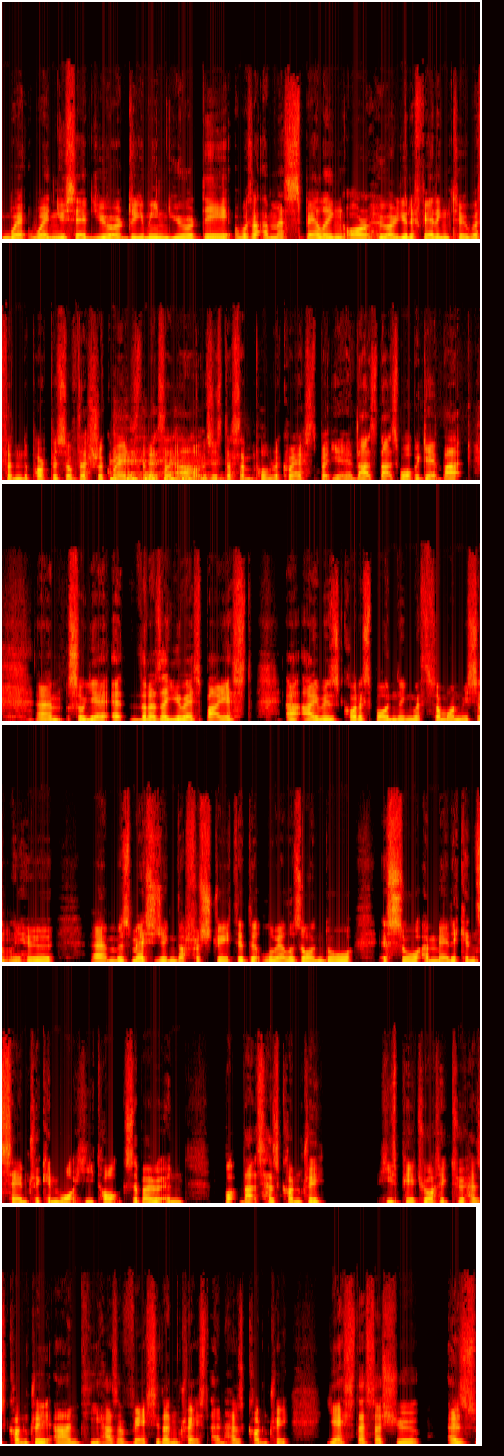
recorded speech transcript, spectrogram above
When you said your, do you mean your day? Was that a misspelling? Or who are you referring to within the purpose of this request? And it's like, oh, it was just a simple request. But yeah, that's that's what we get back. Um, so yeah, it, there is a US biased. Uh, I was corresponding with someone recently who um, was messaging they're frustrated that Lou Elizondo is so American centric in what he talks about, and but that's his country. He's patriotic to his country, and he has a vested interest in his country. Yes, this issue is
